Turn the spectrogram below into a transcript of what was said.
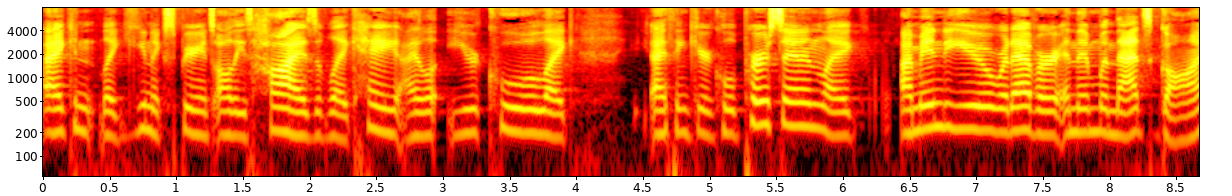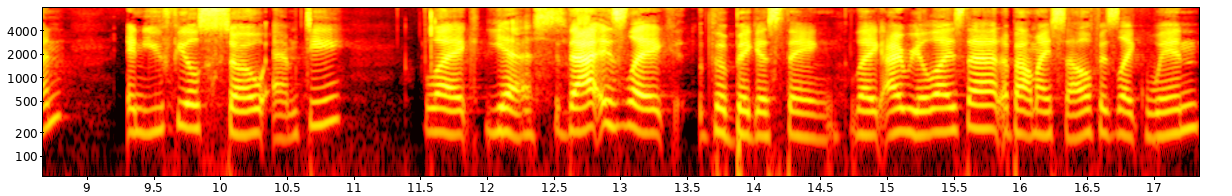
I can like you can experience all these highs of like, hey, I you're cool, like I think you're a cool person, like I'm into you or whatever. And then when that's gone and you feel so empty, like yes. that is like the biggest thing. Like I realize that about myself is like when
